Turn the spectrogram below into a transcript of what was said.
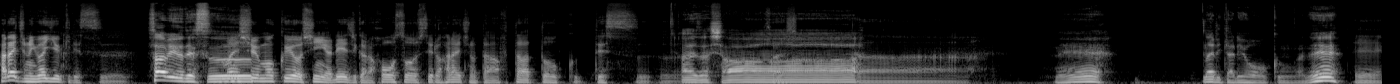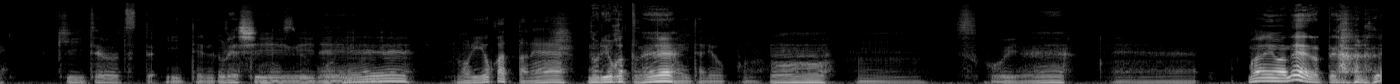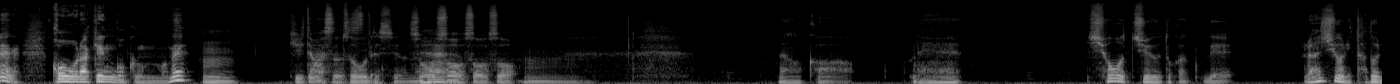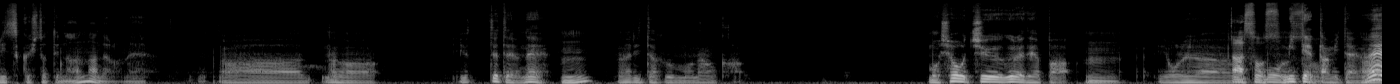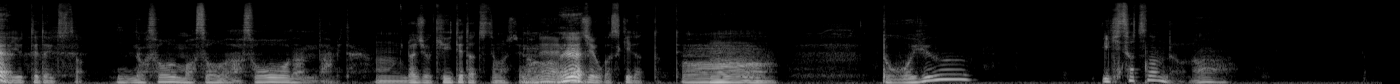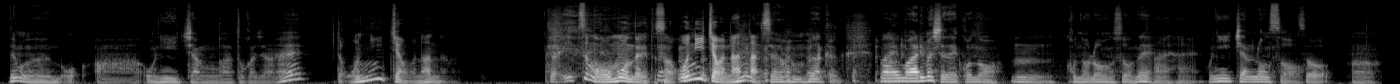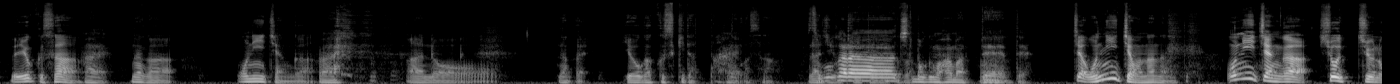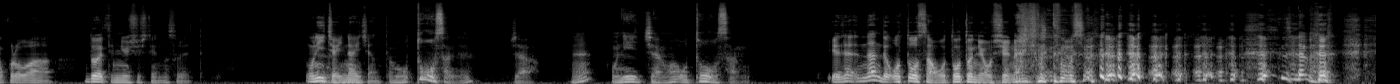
ハライチの岩井ゆきです。サービューです。毎週木曜深夜0時から放送しているハライチのターンアフタートークです。ありがとうございました。あねえ。成田凌君がね、ええ聞いてるっつって。聞いてる嬉しいね。ノリ良かったね。ノリ良かったね。成田凌君。うん。すごいね。前はね、だってあれね、高浦健吾君もね、うん。聞いてますそうですよねそうそうそうそなんかね小中とかでラジオにたどり着く人って何なんだろうね。う。ああ、なんか言ってたよね。うん？成田君もなんか。もう小中ぐらいでやっぱうん。俺らあ、そうそうそうもう見てたみたいなねあ言ってた言ってた。なんかそうまあそうあそうなんだみたいうん、ラジオ聞いてたって言ってましたよね。ね。ラジオが好きだったって、なううん。んどういういきさつなんだろうな。でもおあーお兄ちゃんがとかじゃない？でお兄ちゃんは何なの？いつも思うんだけどさ お兄ちゃんは何なの？それもなんか前もありましたねこのうん。この論争ね、はいはい。お兄ちゃん論争、そう。ん、うでよくさ、はい。なんかお兄ちゃんがはい。あのーなんか洋楽好きだったとかさ、ラジオそこからちょっと僕もハマってって、じゃあお兄ちゃんは何なのって。お兄ちゃんが小中の頃はどうやって入手してんの？それって。お兄ちゃんいないじゃんって。でもお父さんじゃない？じゃあ。え？お兄ちゃんはお父さん。いやなんでお父さんは弟には教えないのって思う。し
